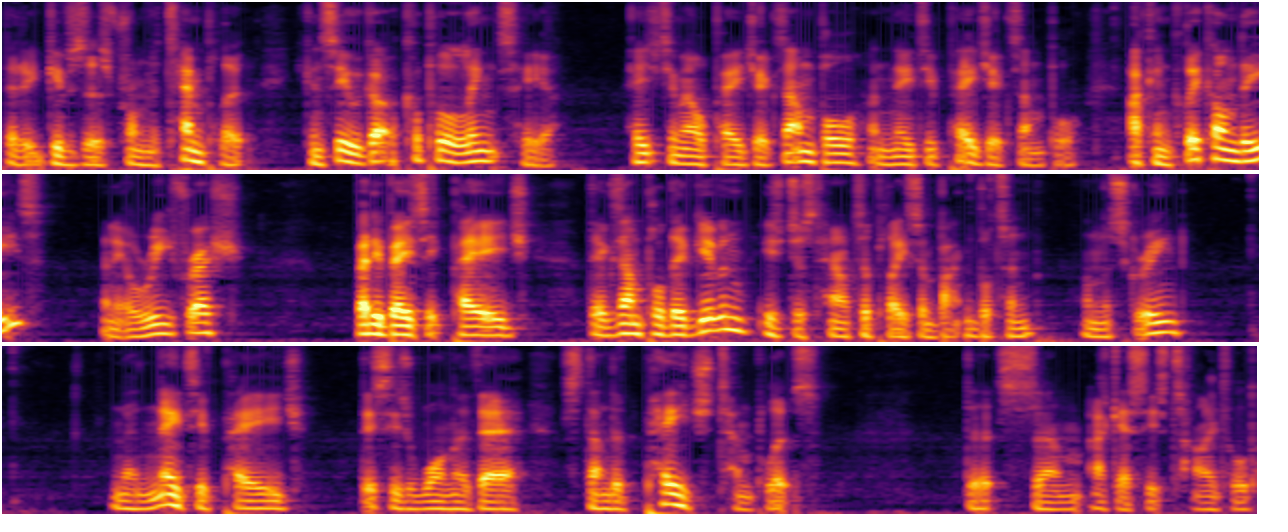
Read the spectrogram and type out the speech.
that it gives us from the template, you can see we've got a couple of links here. HTML page example and native page example. I can click on these and it'll refresh. Very basic page. The example they've given is just how to place a back button on the screen. And then native page, this is one of their standard page templates that's, um, I guess it's titled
